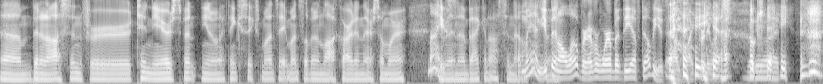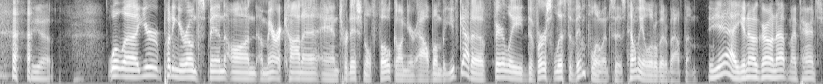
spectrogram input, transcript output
Um, been in Austin for ten years. Spent you know I think six months, eight months living in Lockhart in there somewhere. Nice. And then uh, back in Austin now. Oh, man, so. you've been all over, everywhere but DFW, it sounds like, pretty yeah, much. pretty okay. yeah. Well, uh, you're putting your own spin on Americana and traditional folk on your album, but you've got a fairly diverse list of influences. Tell me a little bit about them. Yeah, you know, growing up, my parents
